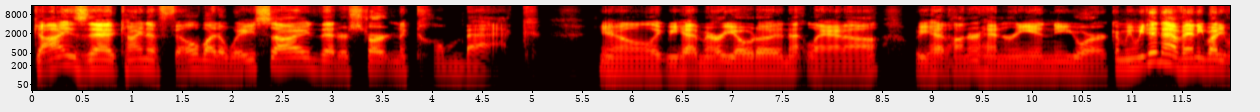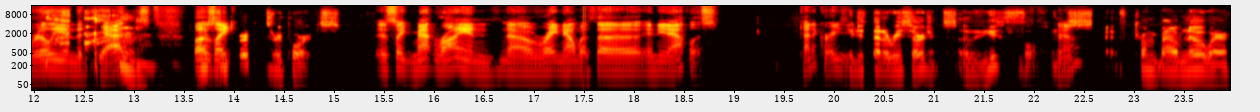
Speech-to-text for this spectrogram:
guys that kind of fell by the wayside that are starting to come back. You know, like we had Mariota in Atlanta, we had Hunter Henry in New York. I mean, we didn't have anybody really in the Jets, but it's like reports. it's like Matt Ryan now right now with uh Indianapolis. Kind of crazy. He just had a resurgence of youthfulness come out of nowhere.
